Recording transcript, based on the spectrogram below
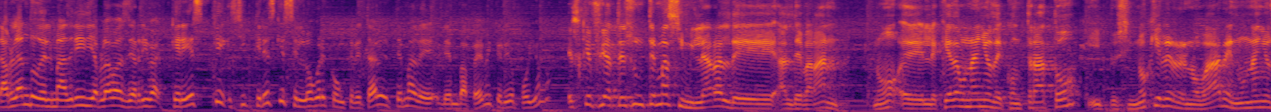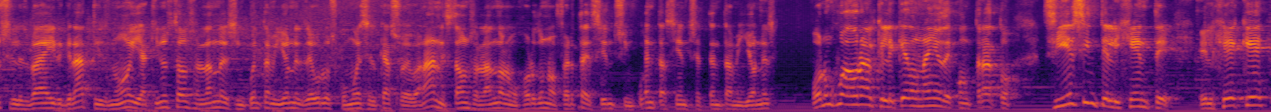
hablando del Madrid y hablabas de arriba, ¿crees que sí, crees que se logre concretar el tema de, de, Mbappé, mi querido Pollo? Es que fíjate, es un tema similar al de al de Barán. ¿no? Eh, le queda un año de contrato y pues si no quiere renovar, en un año se les va a ir gratis, ¿no? Y aquí no estamos hablando de 50 millones de euros como es el caso de Barán, estamos hablando a lo mejor de una oferta de 150, 170 millones por un jugador al que le queda un año de contrato. Si es inteligente el jeque,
